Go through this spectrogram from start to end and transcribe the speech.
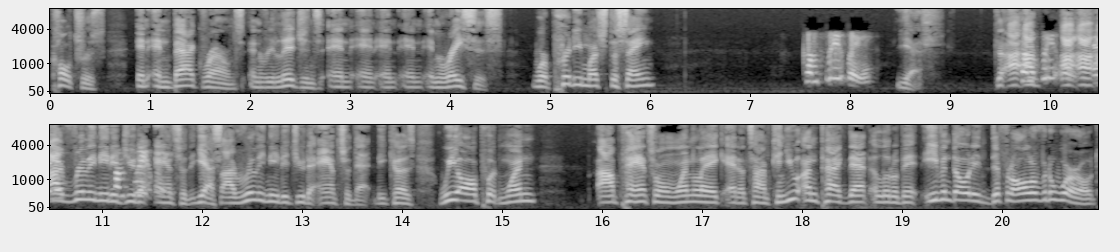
cultures and, and backgrounds and religions and, and, and, and, and races were pretty much the same? Completely. Yes. I, Completely. I, I, I really needed you to answer that. Yes, I really needed you to answer that because we all put one our pants on one leg at a time. Can you unpack that a little bit? Even though it's different all over the world,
